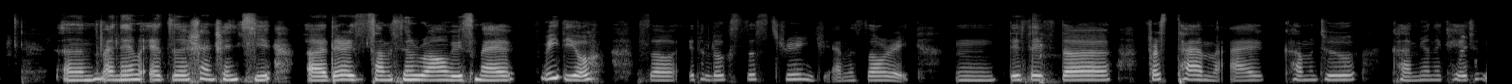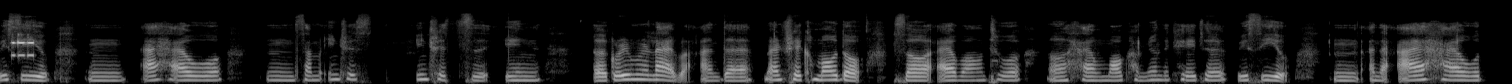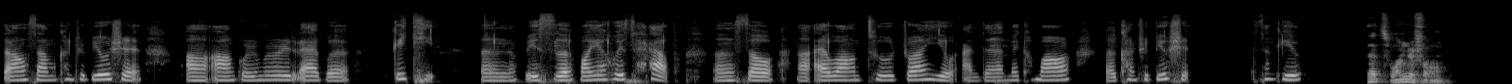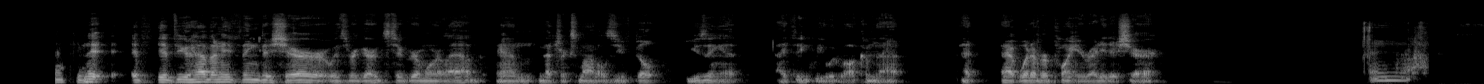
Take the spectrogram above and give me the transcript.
um, my name is Shan Chenqi. Uh, there is something wrong with my video, so it looks strange. I'm sorry. Um, this is the first time I come to communicate with you. Um, I have um, some interest interests in uh, Grimoire Lab and the metric model. So I want to uh, have more communicate with you. Um, and I have done some contribution uh, on Grimoire Lab uh, Gitee um, with Wang Yanhui's help. Uh, so uh, I want to join you and uh, make more uh, contribution. Thank you. That's wonderful. Thank you. If, if you have anything to share with regards to Grimoire Lab and metrics models you've built using it, I think we would welcome that at, at whatever point you're ready to share. Um,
